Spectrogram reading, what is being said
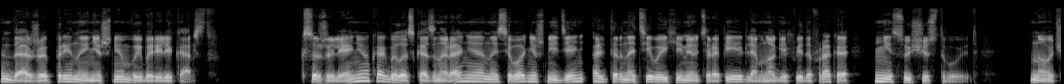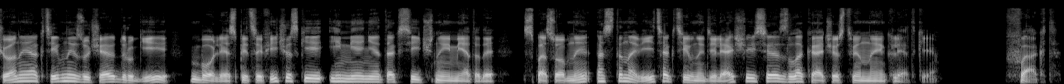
даже при нынешнем выборе лекарств. К сожалению, как было сказано ранее, на сегодняшний день альтернативы химиотерапии для многих видов рака не существует — но ученые активно изучают другие, более специфические и менее токсичные методы, способные остановить активно делящиеся злокачественные клетки. Факт.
